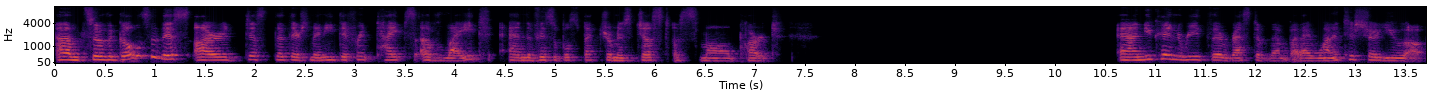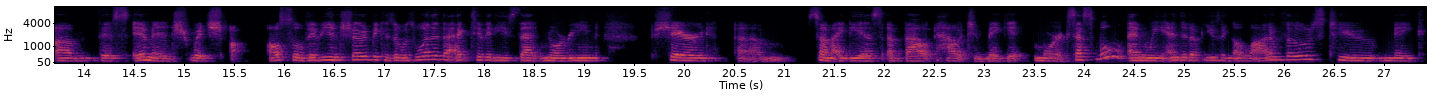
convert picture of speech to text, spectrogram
Um, so the goals of this are just that there's many different types of light and the visible spectrum is just a small part. And you can read the rest of them, but I wanted to show you uh, um, this image, which also Vivian showed because it was one of the activities that Noreen shared um, some ideas about how to make it more accessible. And we ended up using a lot of those to make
